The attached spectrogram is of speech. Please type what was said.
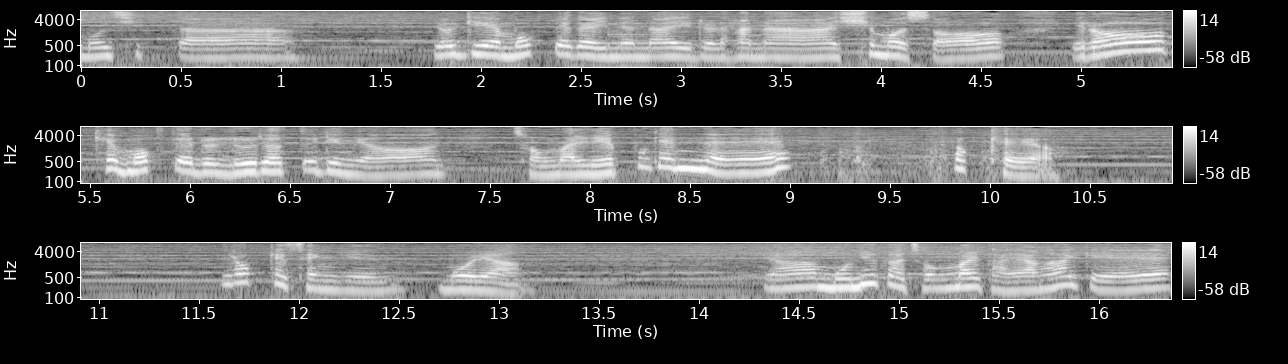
멋있다. 여기에 목대가 있는 아이를 하나 심어서 이렇게 목대를 늘어뜨리면 정말 예쁘겠네. 이렇게요. 이렇게 생긴 모양 야 무늬가 정말 다양하게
